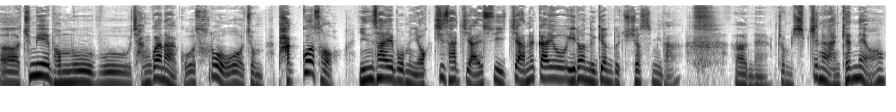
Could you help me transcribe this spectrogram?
어, 추미애 법무부 장관하고 서로 좀 바꿔서 인사해보면 역지사지 알 수 있지 않을까요? 이런 의견도 주셨습니다. 아, 네. 좀 쉽지는 않겠네요.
